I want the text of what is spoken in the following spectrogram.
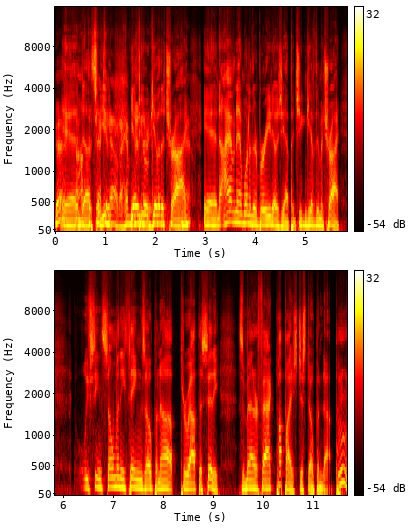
Good. And I'll have to uh, so check you, it out. I haven't you have to go give it a try. Yeah. And I haven't had one of their burritos yet, but you can give them a try. We've seen so many things open up throughout the city. As a matter of fact, Popeyes just opened up. Hmm.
